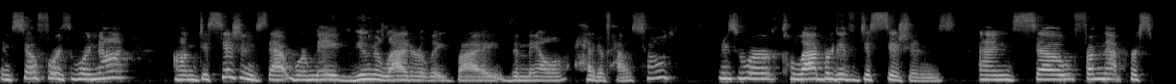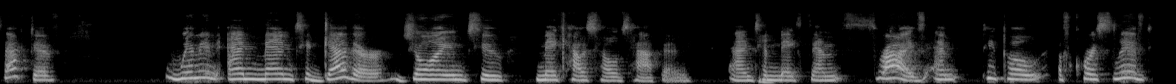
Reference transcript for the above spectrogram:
and so forth were not um, decisions that were made unilaterally by the male head of household. These were collaborative decisions. And so, from that perspective, women and men together joined to make households happen and to hmm. make them thrive. And people, of course, lived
